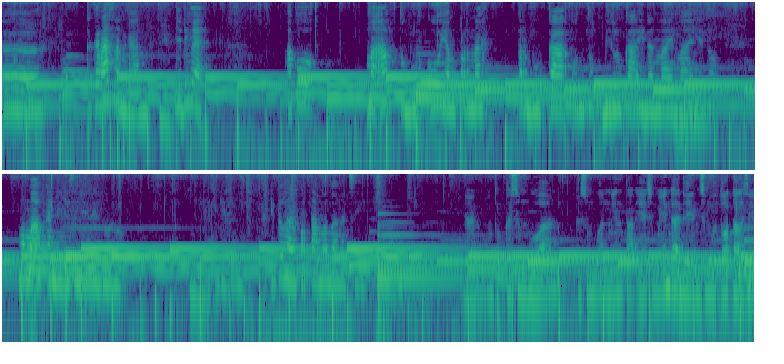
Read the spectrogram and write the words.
eh, kekerasan kan. Jadi kayak aku maaf tubuhku yang pernah terbuka untuk dilukai dan lain-lain. Itu memaafkan diri sendiri dulu. Kayak gitu. itu hal pertama banget sih kesembuhan mental. Ya sebenarnya nggak ada yang sembuh total sih.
